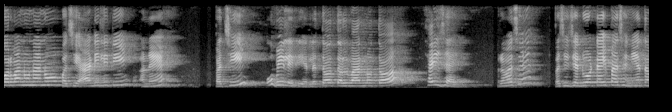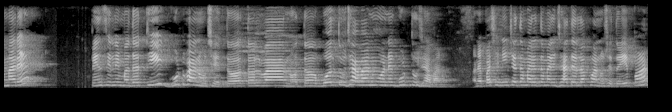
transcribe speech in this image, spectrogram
કરવાનો નાનો, પછી આડી લીટી અને પછી ઊભી લીટી, એટલે ત તલવારનો ત થઈ જાય. બરાબર છે? પછી જે ડોટ આપ્યા છે ત્યાં તમારે પેન્સિલની મદદથી ઘૂંટવાનું છે. ત તલવારનો ત બોલતું જવાનું અને ઘૂંટતું જવાનું. અને પછી નીચે તમારે તમારી જાતે લખવાનું છે, તો એ પણ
